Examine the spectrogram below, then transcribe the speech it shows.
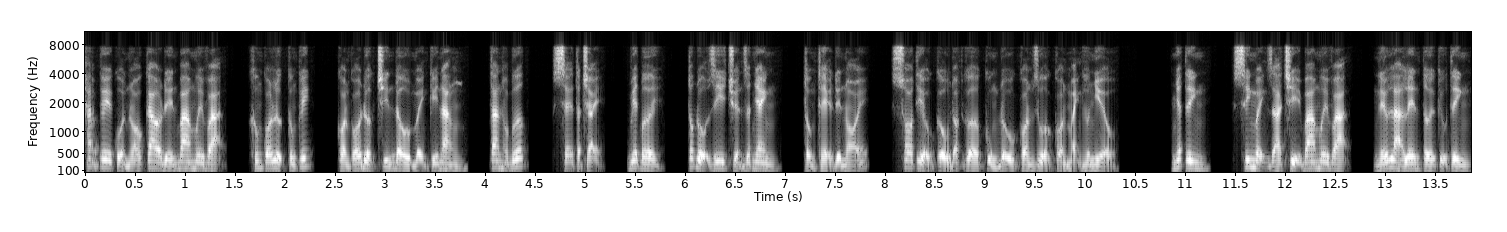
Hp của nó cao đến 30 vạn, không có lực công kích, còn có được chín đầu mệnh kỹ năng, tan học bước, sẽ tật chạy, biết bơi, tốc độ di chuyển rất nhanh, tổng thể đến nói, so tiểu cầu đọt gờ cùng đồ con rùa còn mạnh hơn nhiều. Nhất tinh, sinh mệnh giá trị 30 vạn, nếu là lên tới cựu tinh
